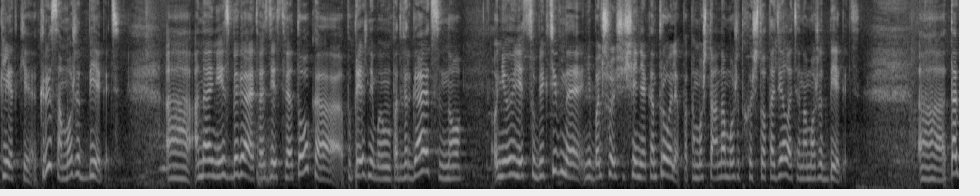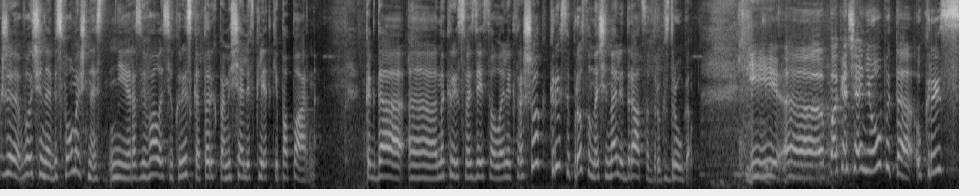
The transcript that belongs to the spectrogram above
клетке крыса может бегать. А, она не избегает воздействия тока, по-прежнему ему подвергается, но у нее есть субъективное небольшое ощущение контроля, потому что она может хоть что-то делать, она может бегать. А, также выученная беспомощность не развивалась у крыс, которых помещали в клетки попарно. Когда э, на крыс воздействовал электрошок, крысы просто начинали драться друг с другом. И э, по окончании опыта у крыс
